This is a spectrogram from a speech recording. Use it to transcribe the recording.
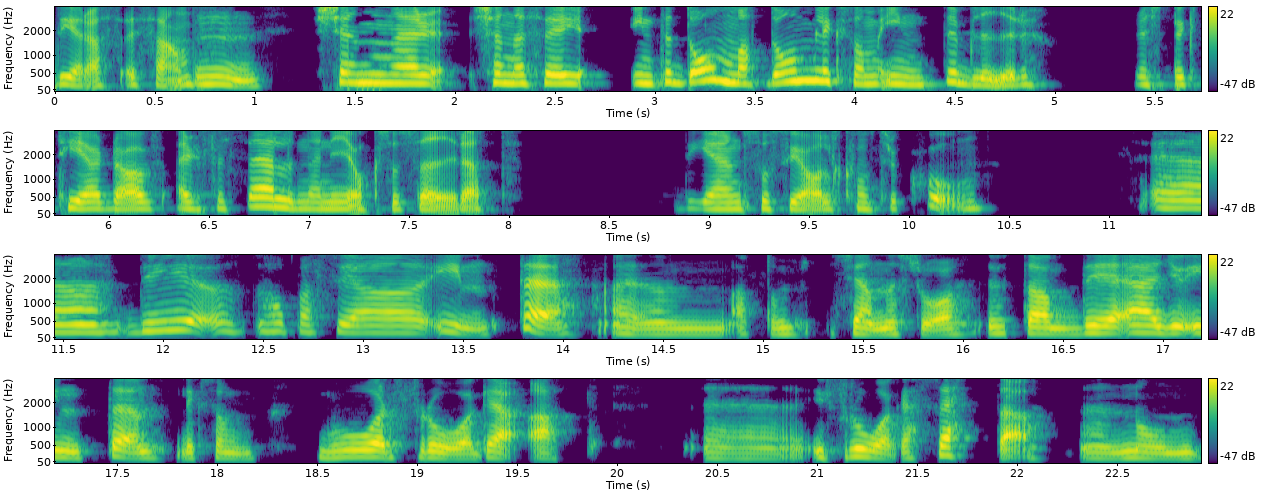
deras essens. Mm. Känner, känner sig inte de att de liksom inte blir respekterade av RFSL när ni också säger att det är en social konstruktion? Eh, det hoppas jag inte eh, att de känner så, utan det är ju inte liksom vår fråga att eh, ifrågasätta eh, någon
